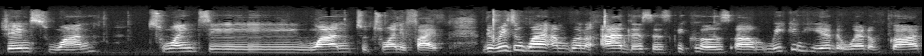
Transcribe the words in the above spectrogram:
James 1 21 to 25. The reason why I'm going to add this is because um, we can hear the word of God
